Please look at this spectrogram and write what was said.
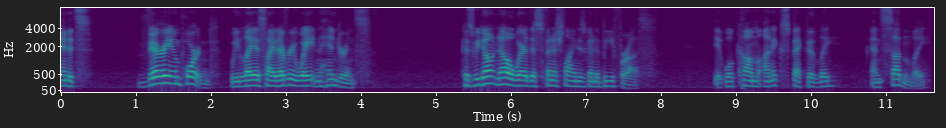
And it's very important we lay aside every weight and hindrance because we don't know where this finish line is going to be for us. It will come unexpectedly and suddenly,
